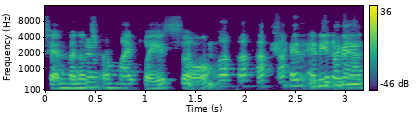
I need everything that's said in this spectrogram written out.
10 minutes yeah. from my place. So and anybody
